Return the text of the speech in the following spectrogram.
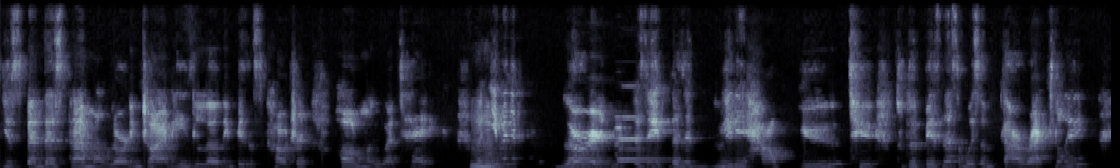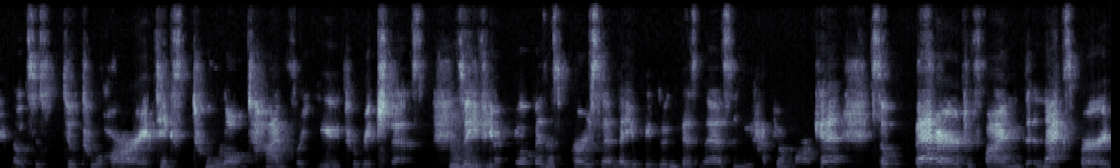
you spend this time on learning chinese learning business culture how long it will take Mm-hmm. but even if learn? Does it does it really help you to to do business with them directly? No it's just still too hard. It takes too long time for you to reach this. So Mhm. if you're a business person that you've been doing business and you have your market so better to find an expert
